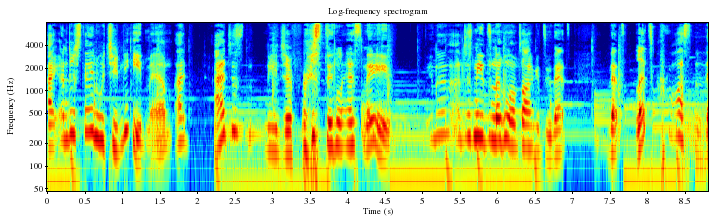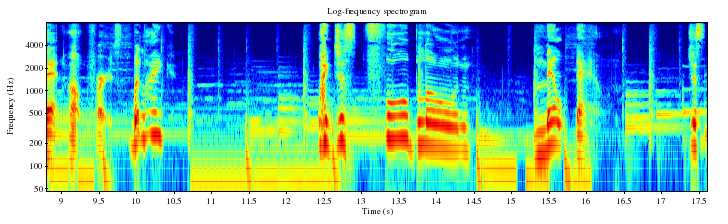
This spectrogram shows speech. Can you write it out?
I understand what you need, ma'am. I I just need your first and last name. You know, I just need to know who I'm talking to. That's that's let's cross that hump first. But like like just full blown meltdown. Just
